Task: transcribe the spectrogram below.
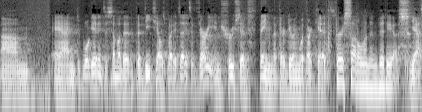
Um, and we'll get into some of the, the details, but it's a, it's a very intrusive thing that they're doing with our kids. Very subtle and invidious. Yes.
